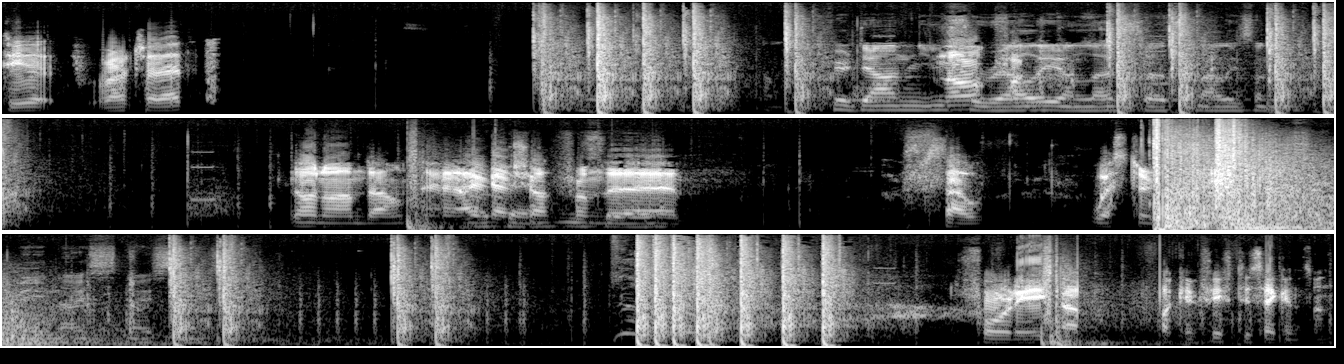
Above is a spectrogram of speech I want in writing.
Do you, roger that? If you're down, use No, the rally unless uh, Smiley's on you. No, no, I'm down. I got shot from the southwestern. Nice, nice, nice. 40, uh, fucking 50 seconds on.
